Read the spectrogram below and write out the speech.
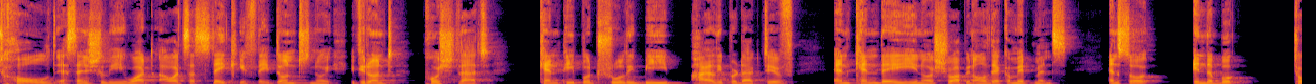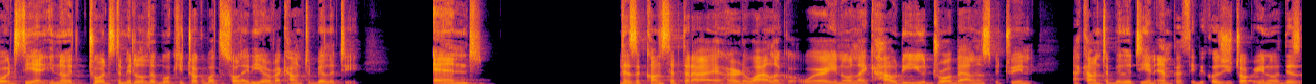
told essentially what what's at stake if they don't know? If you don't push that can people truly be highly productive and can they you know show up in all their commitments? And so in the book towards the you know towards the middle of the book you talk about this whole idea of accountability. And there's a concept that i heard a while ago where you know like how do you draw a balance between accountability and empathy? Because you talk you know there's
